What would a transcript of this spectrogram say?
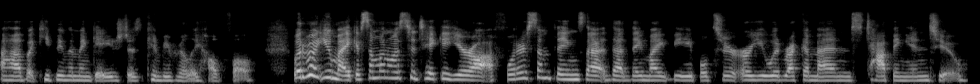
Uh, but keeping them engaged is, can be really helpful. What about you, Mike? If someone was to take a year off, what are some things that, that they might be able to, or you would recommend tapping into?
